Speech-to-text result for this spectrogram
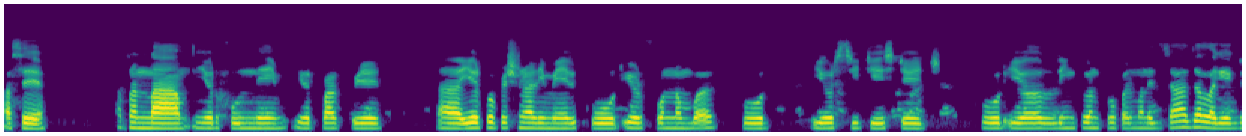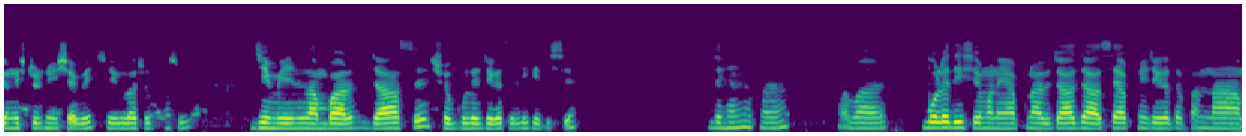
আছে আপনার নাম your full name your perfect your professional email code your phone number code your city state code your LinkedIn profile মানে যা যা লাগে একজন স্টুডেন্ট হিসাবে, সেগুলো সব কিছু জিমেইল নাম্বার যা আছে, সবগুলো জায়গাতে লিখে দিছে। দেখেন আপনারা, আবার বলে দিছে মানে আপনার যা যা আছে, আপনি জায়গাতে আপনার নাম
